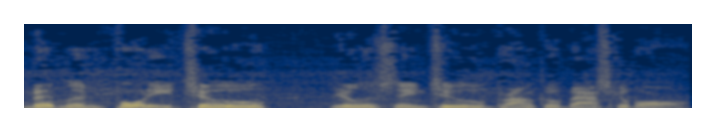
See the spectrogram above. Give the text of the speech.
Midland 42. You're listening to Bronco Basketball.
